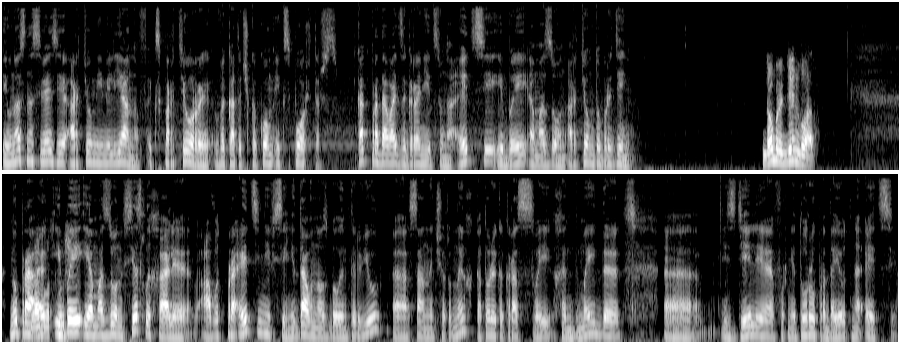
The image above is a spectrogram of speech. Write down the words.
И у нас на связи Артем Емельянов, экспортеры vk.com Exporters. Как продавать за границу на Etsy, eBay, Amazon? Артем, добрый день. Добрый день, Влад. Ну, про eBay и Amazon все слыхали, а вот про Etsy не все. Недавно у нас было интервью э, с Анной Черных, которая как раз свои handmade э, изделия, фурнитуру продает на Etsy.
